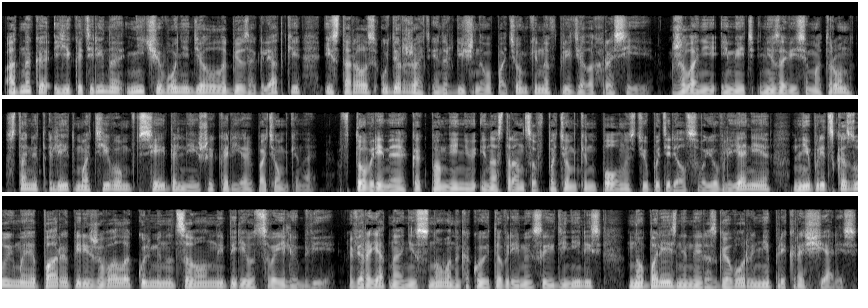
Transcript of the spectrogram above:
Однако Екатерина ничего не делала без оглядки и старалась удержать энергичного Потемкина в пределах России. Желание иметь независимый трон станет лейтмотивом всей дальнейшей карьеры Потемкина. В то время как, по мнению иностранцев, Потемкин полностью потерял свое влияние, непредсказуемая пара переживала кульминационный период своей любви. Вероятно, они снова на какое-то время соединились, но болезненные разговоры не прекращались.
